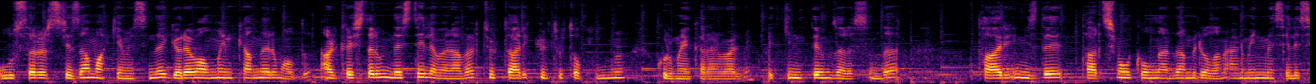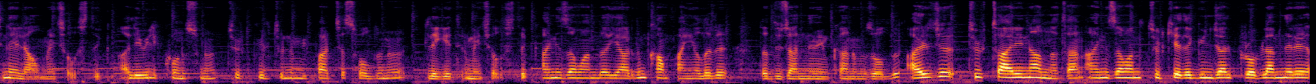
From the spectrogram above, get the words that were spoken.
Uluslararası Ceza Mahkemesi'nde görev alma imkanlarım oldu. Arkadaşlarımın desteğiyle beraber Türk Tarih Kültür Topluluğunu kurmaya karar verdim. Etkinliklerimiz arasında tarihimizde tartışmalı konulardan biri olan Ermeni meselesini ele almaya çalıştık. Alevilik konusunu, Türk kültürünün bir parçası olduğunu dile getirmeye çalıştık. Aynı zamanda yardım kampanyaları da düzenleme imkanımız oldu. Ayrıca Türk tarihini anlatan, aynı zamanda Türkiye'de güncel problemleri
